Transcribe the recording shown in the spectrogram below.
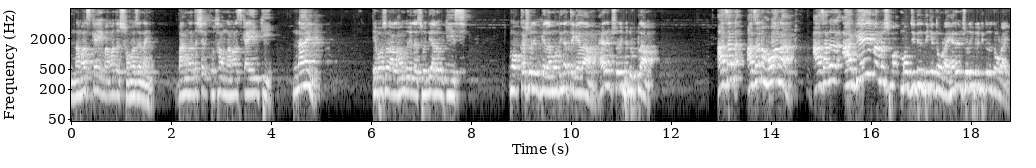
নামাজ কায়েম আমাদের সমাজে নাই। বাংলাদেশের কোথাও নামাজ কায়েম কি? নাই। এবছর আলহামদুলিল্লাহ সৌদি আরব গিয়েছি। মক্কা শরীফ গেলাম, মদিনাতে গেলাম হ্যারেম শরীফে ঢুকলাম। আজান আজান হওয়া না। আজানের আগেই মানুষ মসজিদের দিকে দৌড়ায় হ্যারেম শরীফের ভিতরে দৌড়ায়।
